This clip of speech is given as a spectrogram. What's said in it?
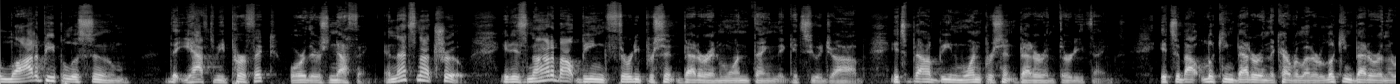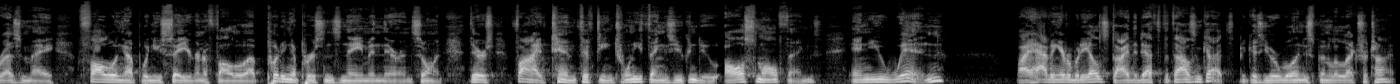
lot of people assume that you have to be perfect or there's nothing. And that's not true. It is not about being 30% better in one thing that gets you a job. It's about being 1% better in 30 things. It's about looking better in the cover letter, looking better in the resume, following up when you say you're going to follow up, putting a person's name in there and so on. There's 5, 10, 15, 20 things you can do, all small things, and you win by having everybody else die the death of a thousand cuts because you were willing to spend a little extra time.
